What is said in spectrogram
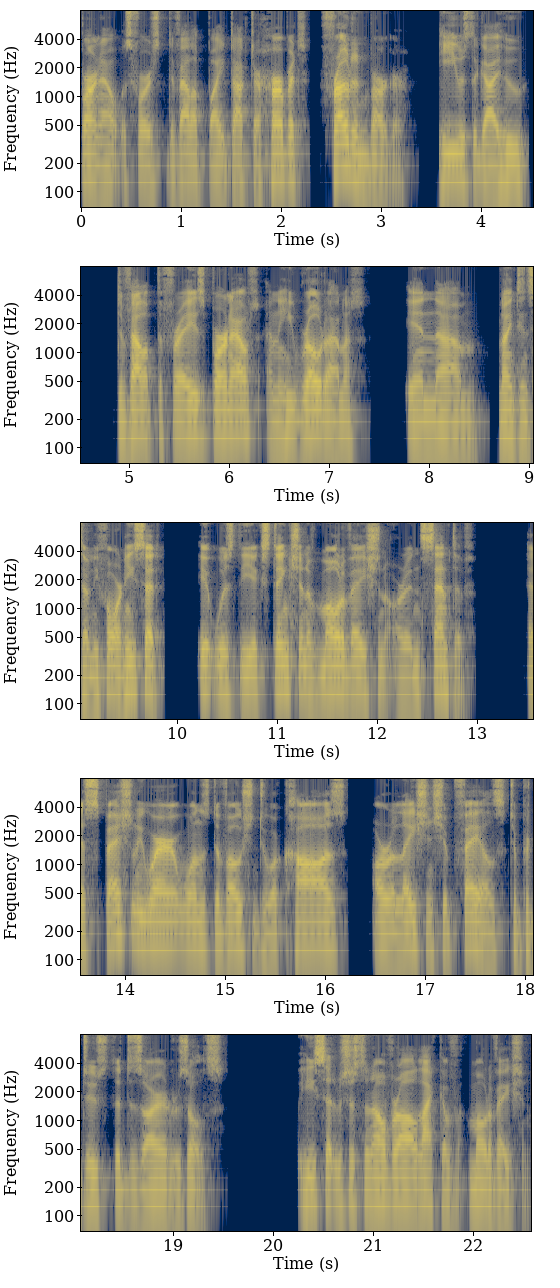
burnout was first developed by Dr. Herbert Freudenberger. He was the guy who developed the phrase burnout, and he wrote on it in um, 1974. And he said it was the extinction of motivation or incentive, especially where one's devotion to a cause or relationship fails to produce the desired results. He said it was just an overall lack of motivation.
